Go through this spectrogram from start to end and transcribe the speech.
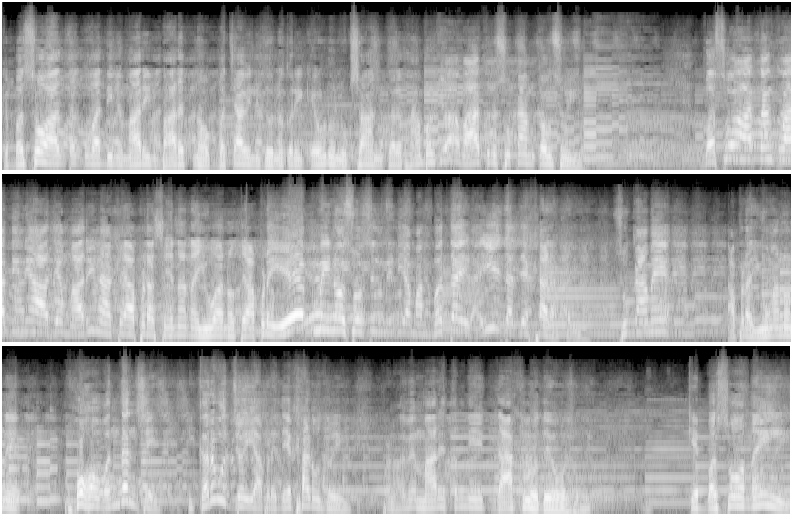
કે બસો આતંકવાદીને મારીને ભારતનો બચાવી લીધો, નકરી કેવડું નુકસાન કરે. સાંભળજો, આ વાતનું શું કામ કહું છું બસો આતંકવાદીને આજે મારી નાખે આપણા સેનાના યુવાનો તે આપણે એક મહિનો સોશિયલ મીડિયામાં બધા એ જ દેખાડા કરીએ. શું કામે આપણા યુવાનોને હો વંદન છે. એ કરવું જ જોઈએ, આપણે દેખાડવું જોઈએ. પણ હવે મારે તમને એક દાખલો દેવો છે કે બસો નહીં,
